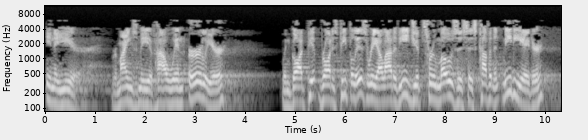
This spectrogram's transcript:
in a year. Reminds me of how when earlier, when God brought His people Israel out of Egypt through Moses as covenant mediator,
